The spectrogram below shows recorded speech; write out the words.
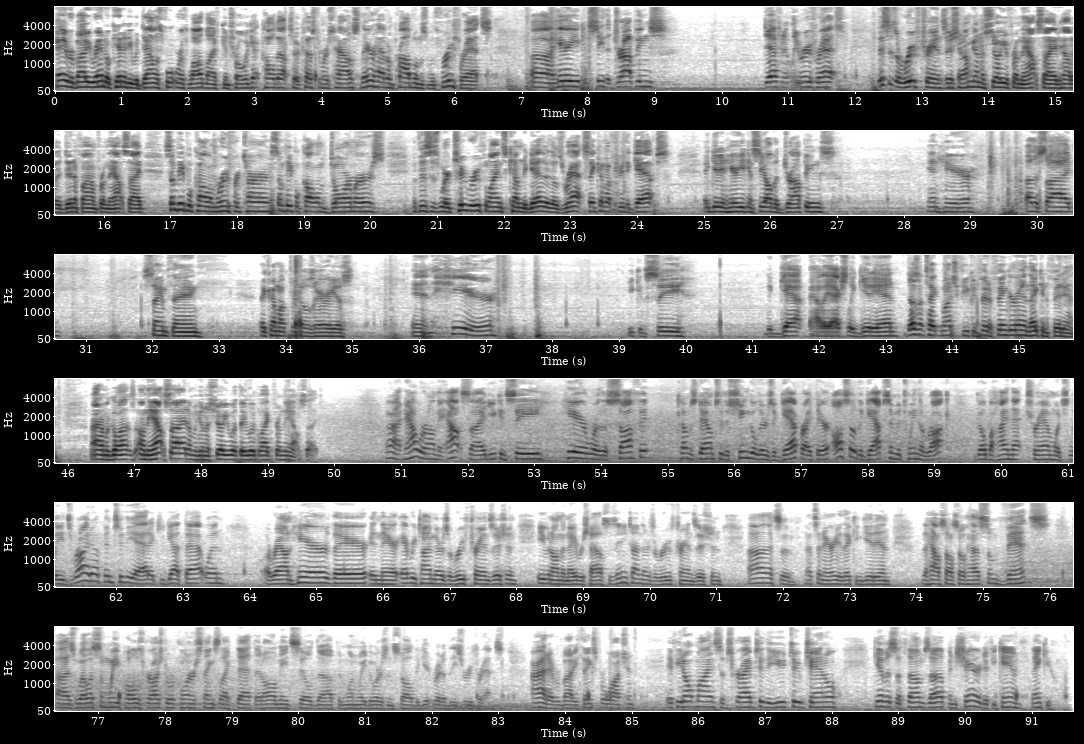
Hey everybody, Randall Kennedy with Dallas Fort Worth Wildlife Control. We got called out to a customer's house. They're having problems with roof rats. Uh, here you can see the droppings. Definitely roof rats. This is a roof transition. I'm going to show you from the outside how to identify them from the outside. Some people call them roof returns. Some people call them dormers. But this is where two roof lines come together. Those rats, they come up through the gaps. They get in here. You can see all the droppings in here. Other side, same thing. They come up through those areas. And here, you can see the gap, how they actually get in. Doesn't take much. If you can fit a finger in, they can fit in. All right, I'm gonna go out on the outside. I'm gonna show you what they look like from the outside. All right, now we're on the outside. You can see here where the soffit comes down to the shingle, there's a gap right there. Also the gaps in between the rock go behind that trim, which leads right up into the attic. You got that one around here, there, and there. Every time there's a roof transition, even on the neighbor's houses, anytime there's a roof transition, uh, that's a that's an area they can get in. The house also has some vents, uh, as well as some weep holes, garage door corners, things like that, that all need sealed up and one-way doors installed to get rid of these roof rats. All right, everybody, thanks for watching. If you don't mind, subscribe to the YouTube channel, give us a thumbs up, and share it if you can. Thank you.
